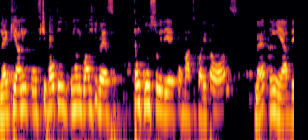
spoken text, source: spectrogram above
né? que a, o futebol tem uma linguagem diversa. Então o curso ele é em formato de 40 horas, né? em EAD,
